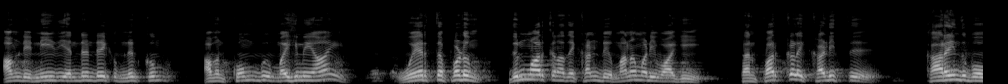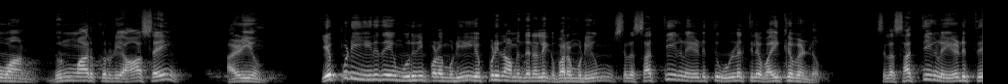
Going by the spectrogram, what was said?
அவனுடைய நீதி என்றென்றைக்கும் நிற்கும். அவன் கொம்பு மகிமையாய் உயர்த்தப்படும். துன்மார்க்கன் அதை கண்டு மனமடிவாகி தன் பற்களை கடித்து கரைந்து போவான். துன்மார்க்கருடைய ஆசை அழியும். எப்படி இருதயம் உறுதிப்பட முடியும்? எப்படி நாம் இந்த நிலைக்கு வர முடியும்? சில சத்தியங்களை எடுத்து உள்ளத்திலே வைக்க வேண்டும். சில சத்தியங்களை எடுத்து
